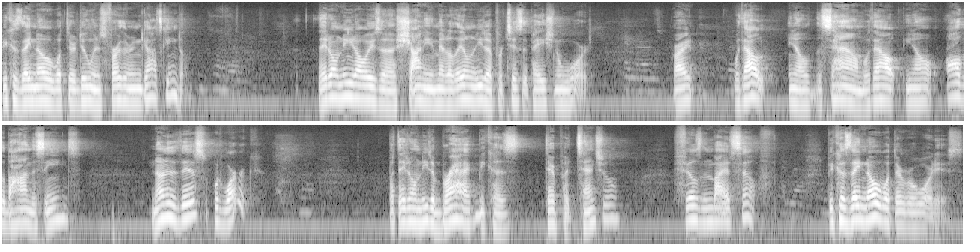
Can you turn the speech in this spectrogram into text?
because they know what they're doing is furthering God's kingdom. They don't need always a shiny medal. They don't need a participation award. Right? Without, you know, the sound, without, you know, all the behind the scenes, none of this would work. But they don't need to brag because their potential fills them by itself. Because they know what their reward is.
